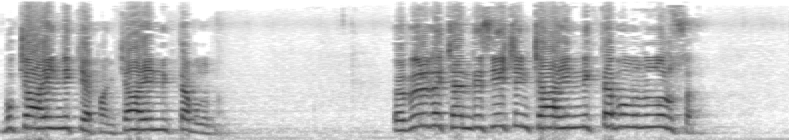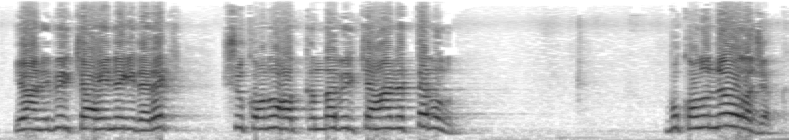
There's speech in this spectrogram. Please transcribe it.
Bu kahinlik yapan, kahinlikte bulunan. Öbürü de kendisi için kahinlikte bulunulursa. Yani bir kahine giderek şu konu hakkında bir kehanette bulun. Bu konu ne olacak?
